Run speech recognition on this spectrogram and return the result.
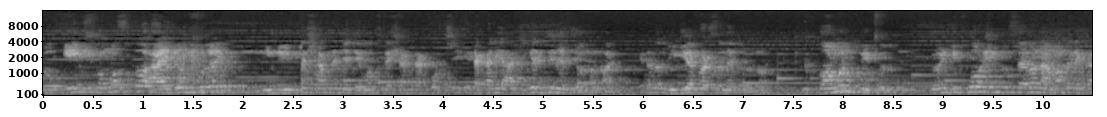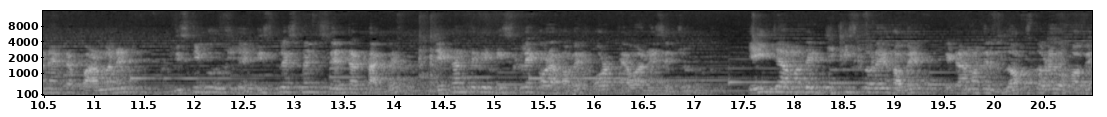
তো এই সমস্ত আয়োজনগুলোই নির্বাচনের সামনে যে ডেমনস্ট্রেশনটা করছি, এটা খালি আজকের দিনের জন্য নয়, এটা তো মিডিয়া পার্সনের জন্য common people twenty four into seven আমাদের এখানে একটা পার্মানেন্ট ডিস্ট্রিবিউশন ডিসপ্লেসমেন্ট সেন্টার থাকবে, যেখান থেকে ডিসপ্লে করা হবে ফর অ্যাওয়ারনেসের জন্য। আমাদের জিপি স্তরে হবে, এটা আমাদের ব্লক স্তরেও হবে।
